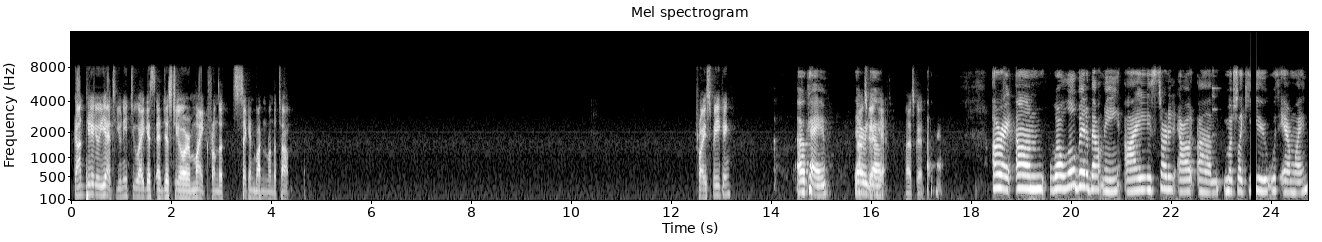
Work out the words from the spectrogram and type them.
Can't hear you yet. You need to, I guess, adjust your mic from the second button on the top. Try speaking. Okay, there That's we good. go. Yeah, that's good. Okay. All right. Um, well, a little bit about me. I started out um, much like you with Amway.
